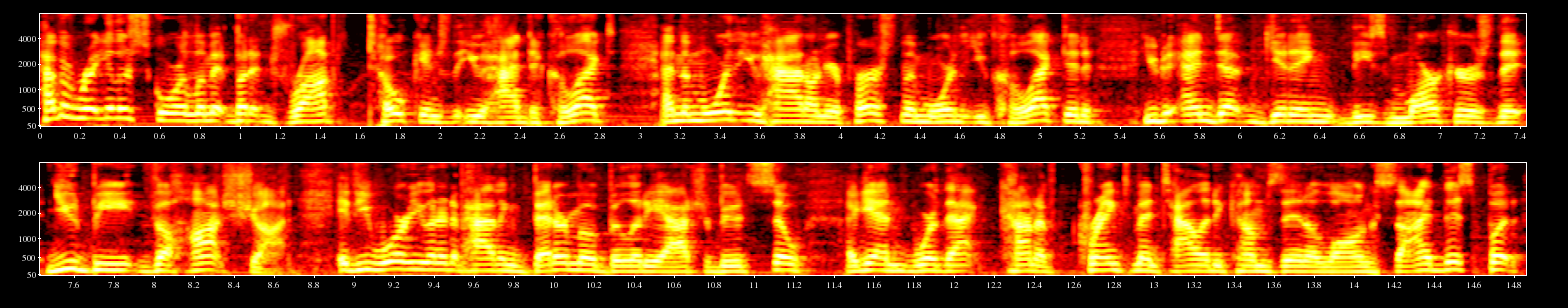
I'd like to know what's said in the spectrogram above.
have a regular score limit, but it dropped tokens that you had to collect. And the more that you had on your person, the more that you collected, you'd end up getting these markers that you'd be the hot shot. If you were, you ended up having better mobility attributes. So again, where that kind of cranked mentality comes in alongside this, but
